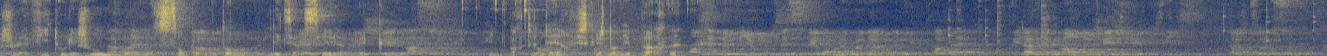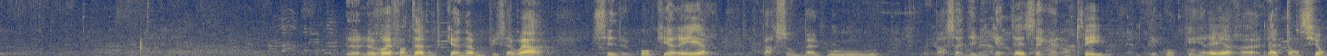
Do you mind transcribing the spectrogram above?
je, la vis tous les jours, euh, sans pour autant l'exercer avec... Euh, une partenaire, puisque je n'en ai pas. Le, vrai fantasme qu'un homme puisse avoir, c'est de conquérir par son bagou, par sa délicatesse, sa galanterie, de conquérir l'attention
